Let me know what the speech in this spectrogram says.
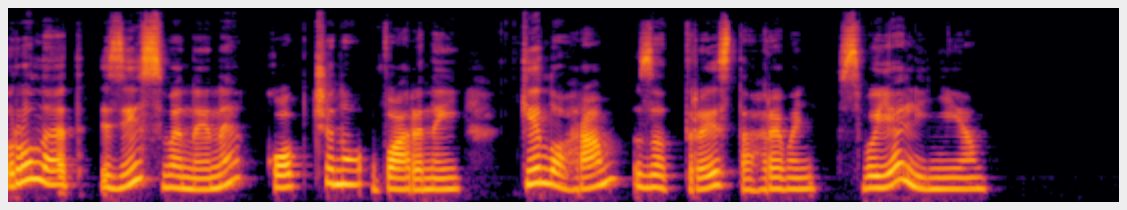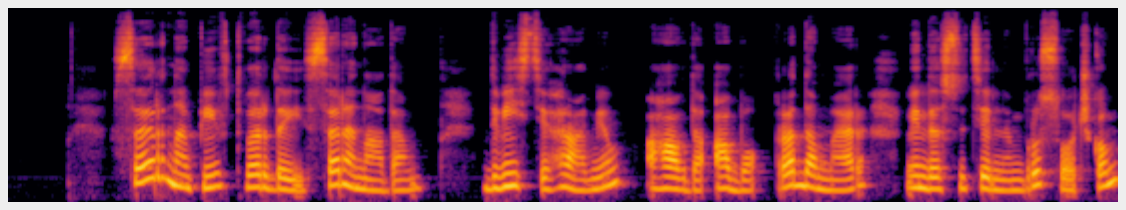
Рулет зі свинини копчено варений кілограм за 300 гривень. Своя лінія. Сир напівтвердий серенада 200 грамів, гавда або радамер, він йде суцільним брусочком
